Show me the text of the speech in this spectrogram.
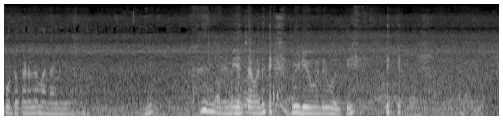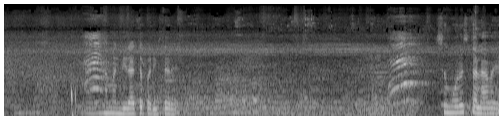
फोटो काढायला मनाई आहे. मी याच्यामध्ये व्हिडिओमध्ये बोलते. हा मंदिराचा परिसर आहे. समोरच तलाव आहे.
